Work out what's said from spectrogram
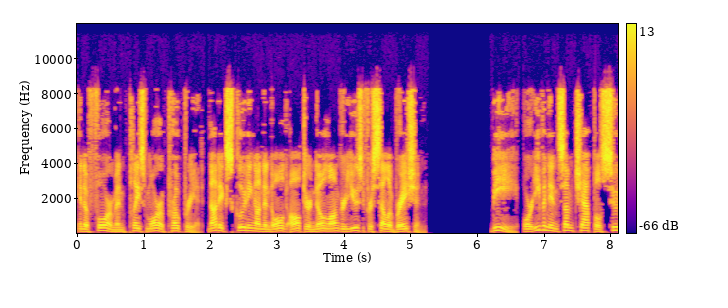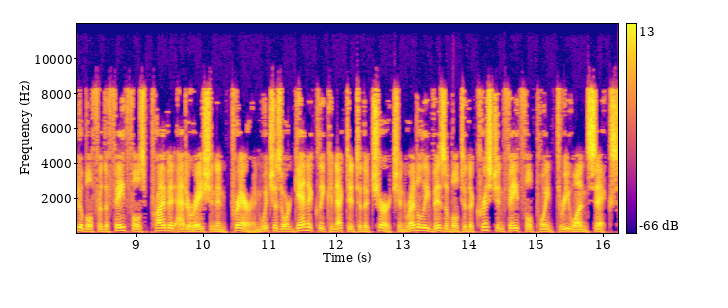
in a form and place more appropriate, not excluding on an old altar no longer used for celebration b. Or even in some chapel suitable for the faithful's private adoration and prayer and which is organically connected to the Church and readily visible to the Christian faithful. 316.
